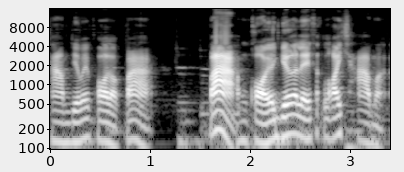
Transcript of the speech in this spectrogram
ชามเดียวไม่พอหรอกป้า ป้าผมขอเยอะๆเลยสักร้อยชามอะ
